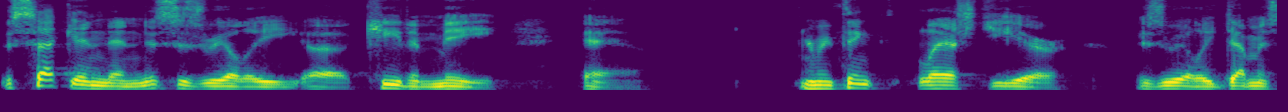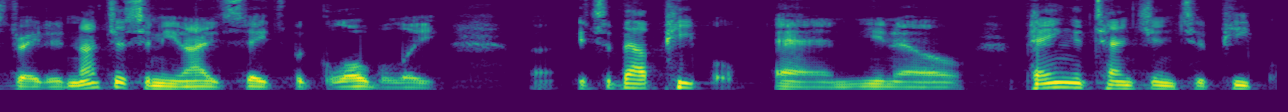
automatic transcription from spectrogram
The second, and this is really uh, key to me, uh, and I think last year is really demonstrated, not just in the United States, but globally. Uh, it's about people and, you know, paying attention to people.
